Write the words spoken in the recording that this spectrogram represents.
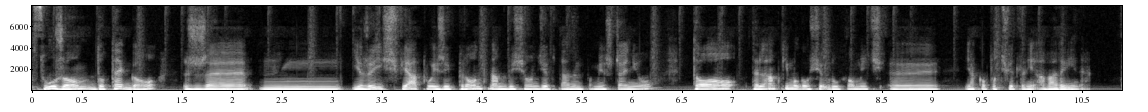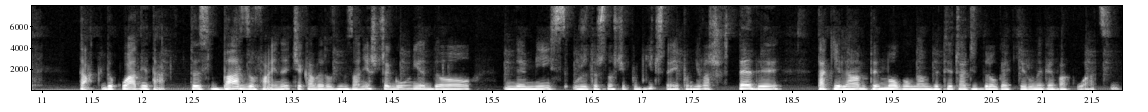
służą do tego, że mm, jeżeli światło, jeżeli prąd nam wysiądzie w danym pomieszczeniu, to te lampki mogą się uruchomić e, jako podświetlenie awaryjne. Tak, dokładnie tak. To jest bardzo fajne, ciekawe rozwiązanie, szczególnie do miejsc użyteczności publicznej, ponieważ wtedy takie lampy mogą nam wytyczać drogę, kierunek ewakuacji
